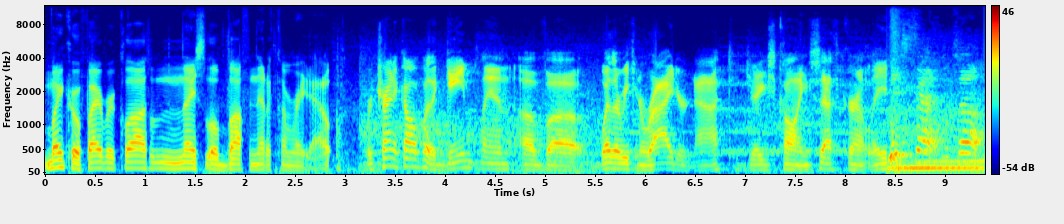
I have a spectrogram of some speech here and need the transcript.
microfiber cloth, nice little buff, and that'll come right out. We're trying to come up with a game plan of uh, whether we can ride or not. Jake's calling Seth currently. Hey Seth, what's up?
